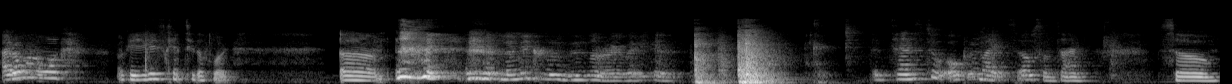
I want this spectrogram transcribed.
I don't want to walk. Okay, you guys can't see the floor. Um, let me close this the right way because it tends to open by itself sometimes. So,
